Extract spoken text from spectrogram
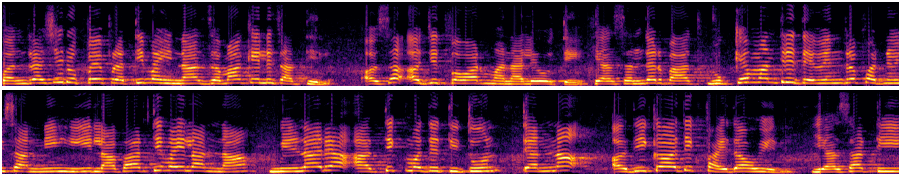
पंधराशे रुपये प्रति महिना जमा केले जातील असं अजित पवार म्हणाले होते. या संदर्भात मुख्यमंत्री देवेंद्र फडणवीसांनीही लाभार्थी महिलांना मिळणाऱ्या आर्थिक मदतीतून त्यांना अधिकाधिक फायदा होईल यासाठी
